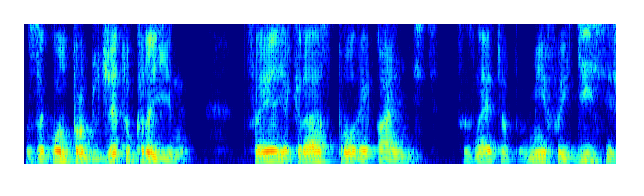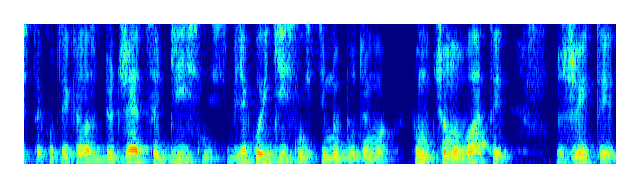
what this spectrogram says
закон про бюджет України це якраз про реальність. Це знаєте, от, міфи і дійсність, так от якраз бюджет це дійсність. В якої дійсності ми будемо функціонувати, жити?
